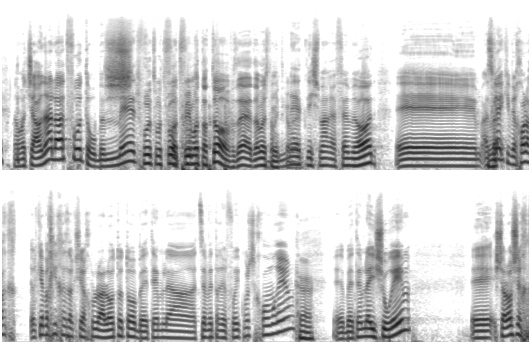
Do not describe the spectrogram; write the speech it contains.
למרות שהעונה לא עטפו אותו, הוא באמת, טפו טפו טפו, עוטפים אותו טוב, זה זה מה שאתה מתכוון. באמת נשמר יפה מאוד. אה, אז כן, כביכול ההרכב הכי חזק שיכלו להעלות אותו בהתאם לצוות הרפואי, כמו שאנחנו אומרים. כן. בהתאם לאישורים. אה, 3-1,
